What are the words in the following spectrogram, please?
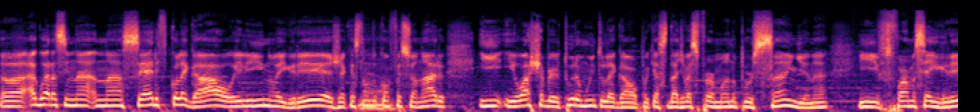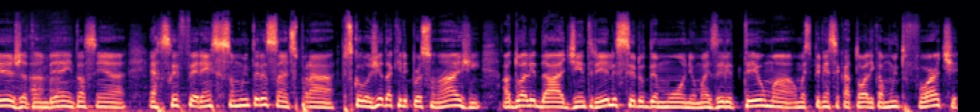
Ah, agora, assim, na, na série ficou legal, ele indo à igreja, a questão do confessionário, e, e eu acho a abertura muito legal, porque a cidade vai se formando por sangue, né? E forma-se a igreja também, então, assim, é- essas referências são muito interessantes para psicologia daquele personagem, a dualidade entre ele ser o demônio, mas ele ter uma, uma experiência católica muito forte,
